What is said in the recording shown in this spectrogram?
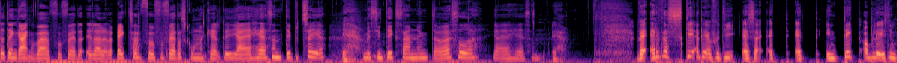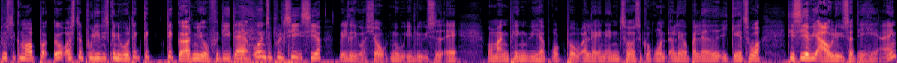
der dengang var forfatter, eller rektor for forfatterskolen, har kaldt det, Jeg er Hassan, debuterer ja. med sin digtsamling, der også hedder Jeg er Hassan. Ja. Hvad er det, der sker der? Fordi altså, at, at en digtoplæsning pludselig kommer op på øverste politiske niveau, det, det, det gør den jo. Fordi der ja. Odense politi siger, hvilket jo er sjovt nu i lyset af, hvor mange penge vi har brugt på at lade en anden tosse gå rundt og lave ballade i ghettoer, de siger, at vi aflyser det her. Ikke?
